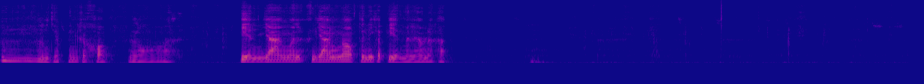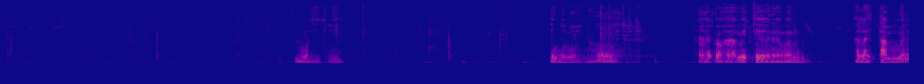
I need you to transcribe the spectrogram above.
อืมจะเป็นกระขอบล้อเปลี่ยนยางมายางนอกตัวนี้ก็เปลี่ยนมาแล้วนะครับ ร่วอีกแล้วเป็นยังไงเนาะหาก็หาไม่เจอนะว่ามันอะไรตำมัน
